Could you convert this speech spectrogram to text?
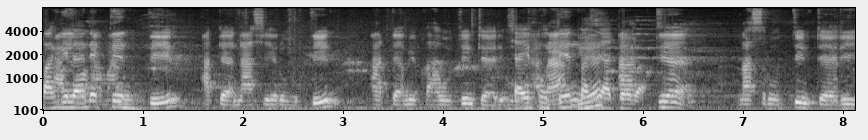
Panggilannya Din. Amanuddin, ada Nasiruddin, ada Miftahuddin dari Saifuddin Ungaran, masih ada, Pak. ada Nasruddin dari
